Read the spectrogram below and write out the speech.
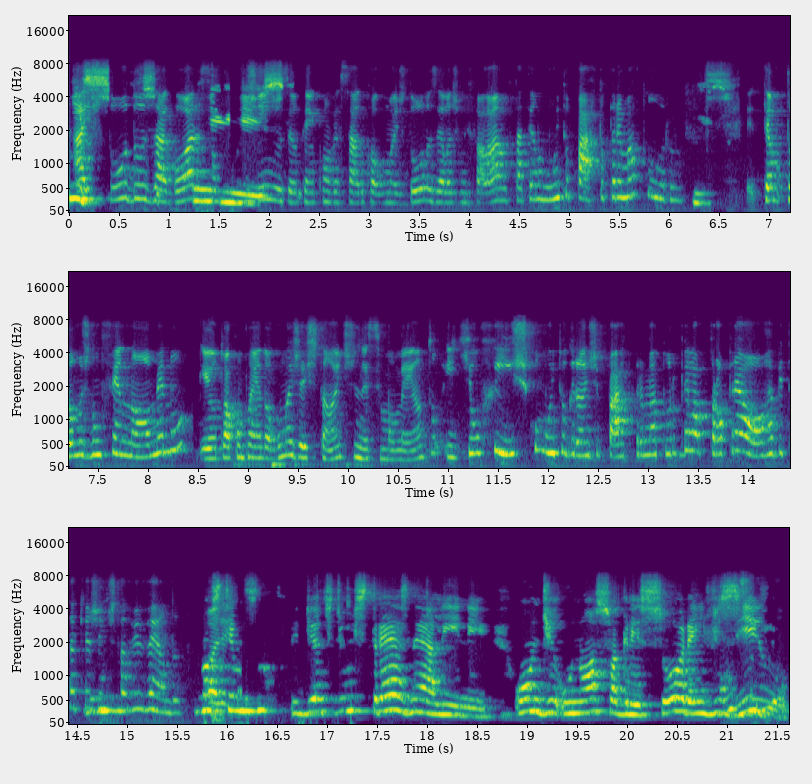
Isso. Há estudos agora, são curtinhos, eu tenho conversado com algumas doulas, elas me falaram que está tendo muito parto prematuro. Isso. Estamos num fenômeno, eu estou acompanhando algumas gestantes nesse momento, e que o risco muito grande de parto prematuro pela própria órbita que a gente está vivendo. Nós Olha, temos diante de um estresse, né, Aline? Onde o nosso agressor é invisível,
